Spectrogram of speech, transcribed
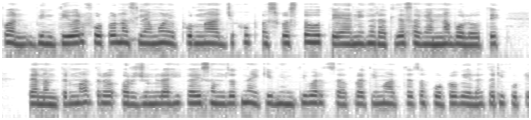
पण भिंतीवर फोटो नसल्यामुळे पूर्ण आजी खूप अस्वस्थ होते आणि घरातल्या सगळ्यांना बोलवते. त्यानंतर मात्र अर्जुनलाही काही समजत नाही की भिंतीवरचा प्रतिमा आत्याचा फोटो गेला तरी कुठे.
